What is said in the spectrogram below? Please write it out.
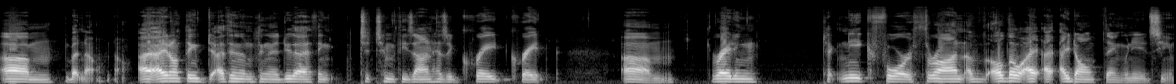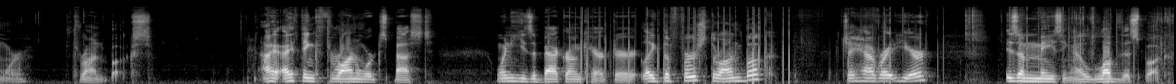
Um, but no, no, I, I don't think I think I don't think they do that. I think T- Timothy Zahn has a great, great um, writing technique for Thrawn. Although I, I, I don't think we need to see more Thrawn books. I, I think Thrawn works best when he's a background character. Like the first Thrawn book, which I have right here, is amazing. I love this book.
